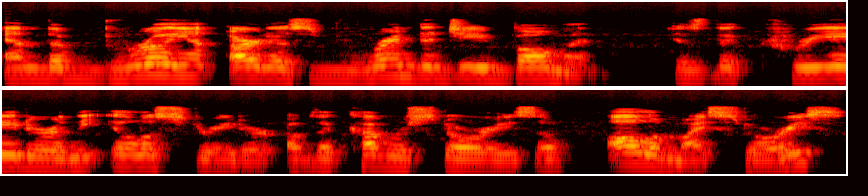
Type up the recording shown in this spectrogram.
And the brilliant artist Brenda G. Bowman is the creator and the illustrator of the cover stories of all of my stories,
